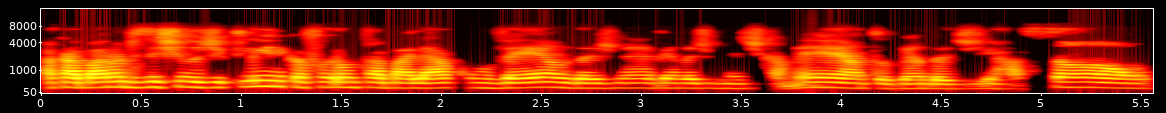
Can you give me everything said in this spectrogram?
acabaram desistindo de clínica, foram trabalhar com vendas, né? Venda de medicamento, venda de ração,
